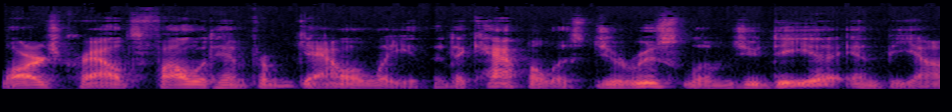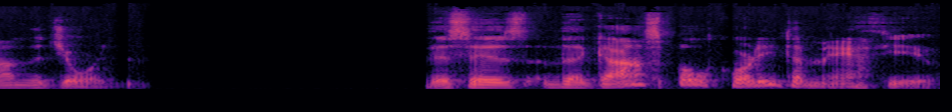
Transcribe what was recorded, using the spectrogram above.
Large crowds followed him from Galilee, the Decapolis, Jerusalem, Judea, and beyond the Jordan. This is the Gospel according to Matthew.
